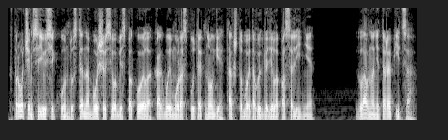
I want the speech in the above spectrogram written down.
Впрочем, сию секунду Стэна больше всего беспокоило, как бы ему распутать ноги так, чтобы это выглядело посолиднее. Главное не торопиться.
